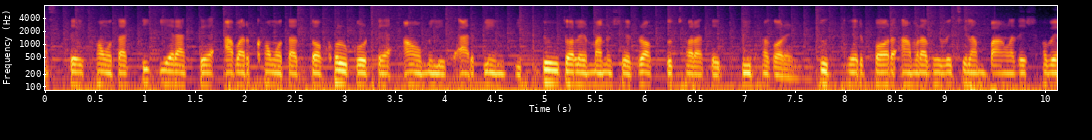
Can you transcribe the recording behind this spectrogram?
আসতে, ক্ষমতা টিকিয়ে রাখতে, আবার ক্ষমতা দখল করতে আওয়ামী লীগ আর বিএনপি দুই দলের মানুষের রক্ত ছড়াতে দ্বিধা করেন। যুদ্ধের পর আমরা ভেবেছিলাম বাংলাদেশ হবে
